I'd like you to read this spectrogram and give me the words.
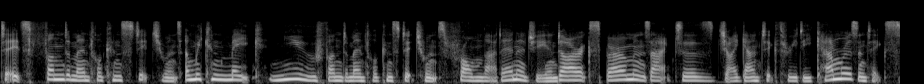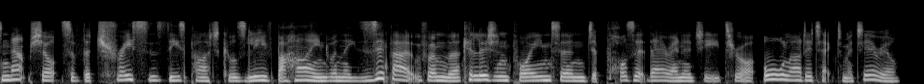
to its fundamental constituents and we can make new fundamental constituents from that energy. And our experiments act as gigantic 3D cameras and take snapshots of the traces these particles leave behind when they zip out from the collision point and deposit their energy through our, all our detector material.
